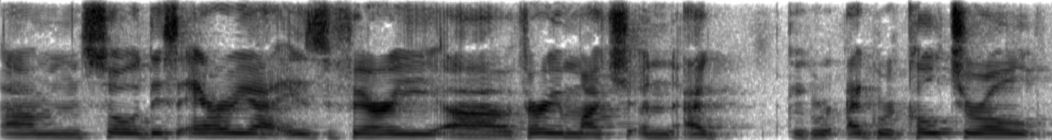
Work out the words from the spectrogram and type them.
Um, so this area is very, uh, very much an ag- agricultural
